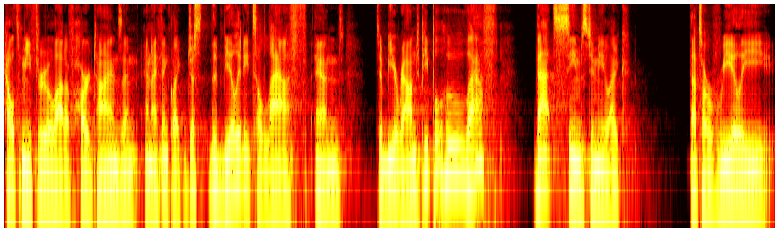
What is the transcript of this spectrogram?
helped me through a lot of hard times, and and I think like just the ability to laugh and to be around people who laugh. That seems to me like that's a really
